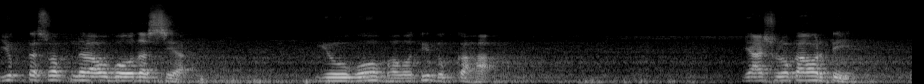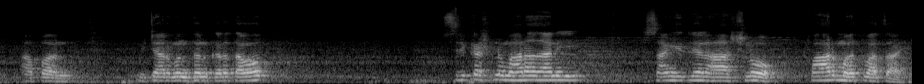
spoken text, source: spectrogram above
युक्तस्वप्न अवबोधस्य योगो भवती दुःखः। या श्लोकावरती आपण विचारमंथन करत आहोत. श्रीकृष्ण महाराजांनी सांगितलेला हा श्लोक फार महत्त्वाचा आहे.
